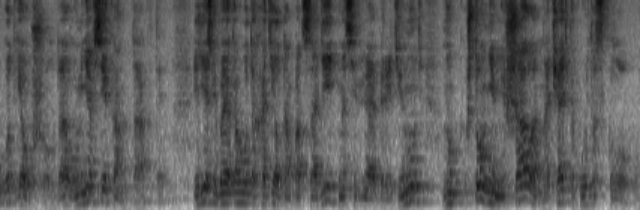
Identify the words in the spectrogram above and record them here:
вот я ушел, да, у меня все контакты. И если бы я кого-то хотел там подсадить, на себя перетянуть, ну что мне мешало начать какую-то склоку?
